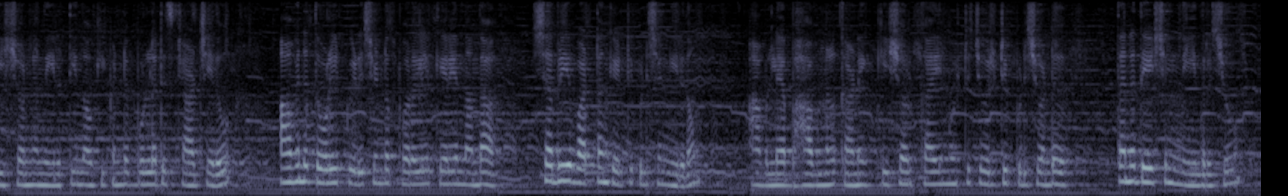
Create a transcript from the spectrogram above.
കിഷോറിനെ നിരത്തി നോക്കിക്കൊണ്ട് ബുള്ളറ്റ് സ്റ്റാർട്ട് ചെയ്തു. അവന്റെ തോളിൽ പിടിച്ചുകൊണ്ട് പുറകിൽ കയറിയ നന്ദ ശബരിയെ വട്ടം കെട്ടിപ്പിടിച്ചങ്ങിരുന്നു അവളുടെ ഭാവങ്ങൾ കാണി കിഷോർ കൈമുഷ്ടി ചുരുട്ടി പിടിച്ചുകൊണ്ട് തന്റെ ദേഷ്യം നിയന്ത്രിച്ചു.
